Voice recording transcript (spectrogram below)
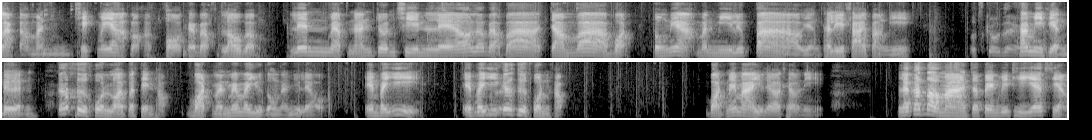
หลักๆอะมันเช็คไม่ยากหรอกครับ ขอแค่แบบเราแบบเล่นแบบนั้นจนชินแล้วแล้วแบบว่าจำว่าบอท ตรงเนี้ยมันมีหรือเปล่าอย่างทะเลทรายฝั่งนี้ Let's go there. ถ้ามีเสียงเดินก็คือคนร้อยเปอร์เซ็นครับ บอทมันไม่มาอยู่ตรงนั้นอยู่แล้ว เอ็มพยี่เอ็มพยี่ก็คือคนครับ บอทไม่มาอยู่แล้วแถวนี้ แล้วก็ต่อมาจะเป็นวิธีแยกเสียง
